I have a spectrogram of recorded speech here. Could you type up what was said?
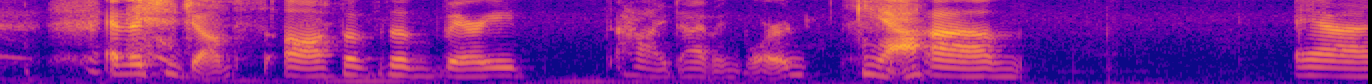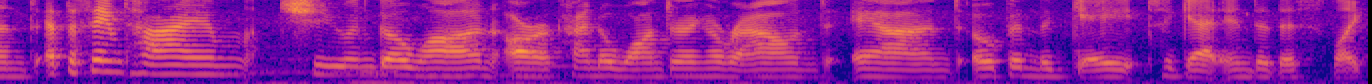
and then she jumps off of the very high diving board. Yeah. Um, and at the same time, Chuu and Go Won are kind of wandering around and open the gate to get into this like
